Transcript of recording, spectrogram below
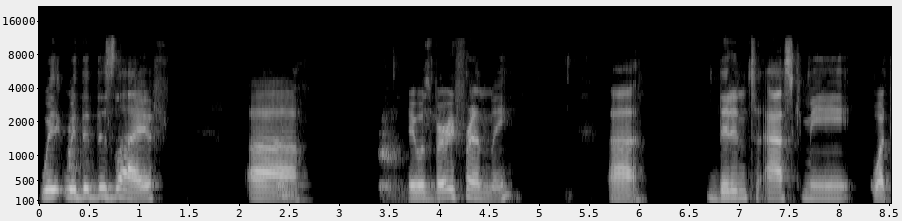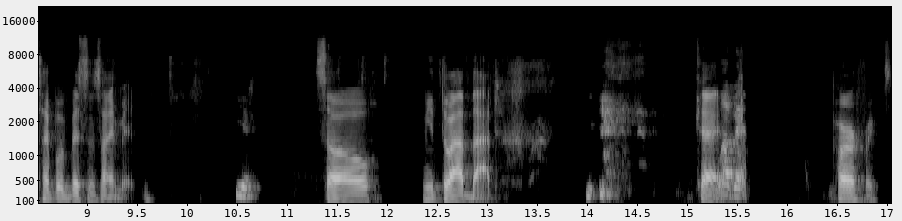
we we did this live. Uh, it was very friendly. Uh, didn't ask me what type of business I'm in. Yeah. So need to add that. Okay. Love it. Perfect.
